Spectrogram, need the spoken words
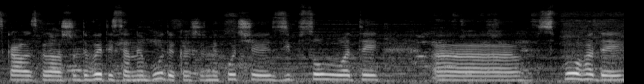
Скарлет сказала, що дивитися не буде, каже, не хоче зіпсовувати е, спогади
